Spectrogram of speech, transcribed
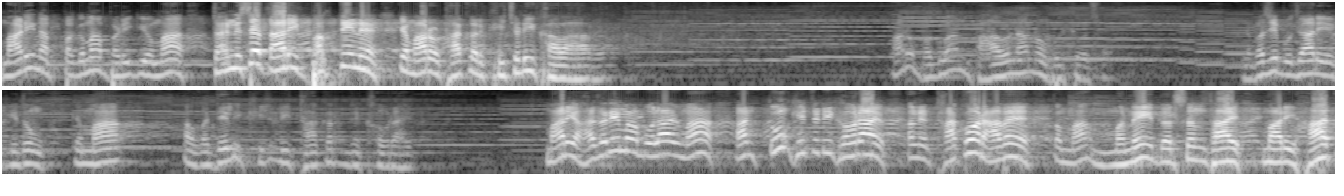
માડીના પગમાં પડી ગયો માં ધનસે તારી ભક્તિને કે મારો ઠાકર ખીચડી ખાવા આવે? મારો ભગવાન ભાવનાનો ભૂખ્યો છે. અને પછી પૂજારીએ કીધું કે, માં, આ વધેલી ખીચડી ઠાકરને ખવડાય. મારી હાજરીમાં બોલાવ્યું, માં અને તું ખીચડી ખવરાય અને ઠાકોર આવે તો માં, મને દર્શન થાય, મારી હાથ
